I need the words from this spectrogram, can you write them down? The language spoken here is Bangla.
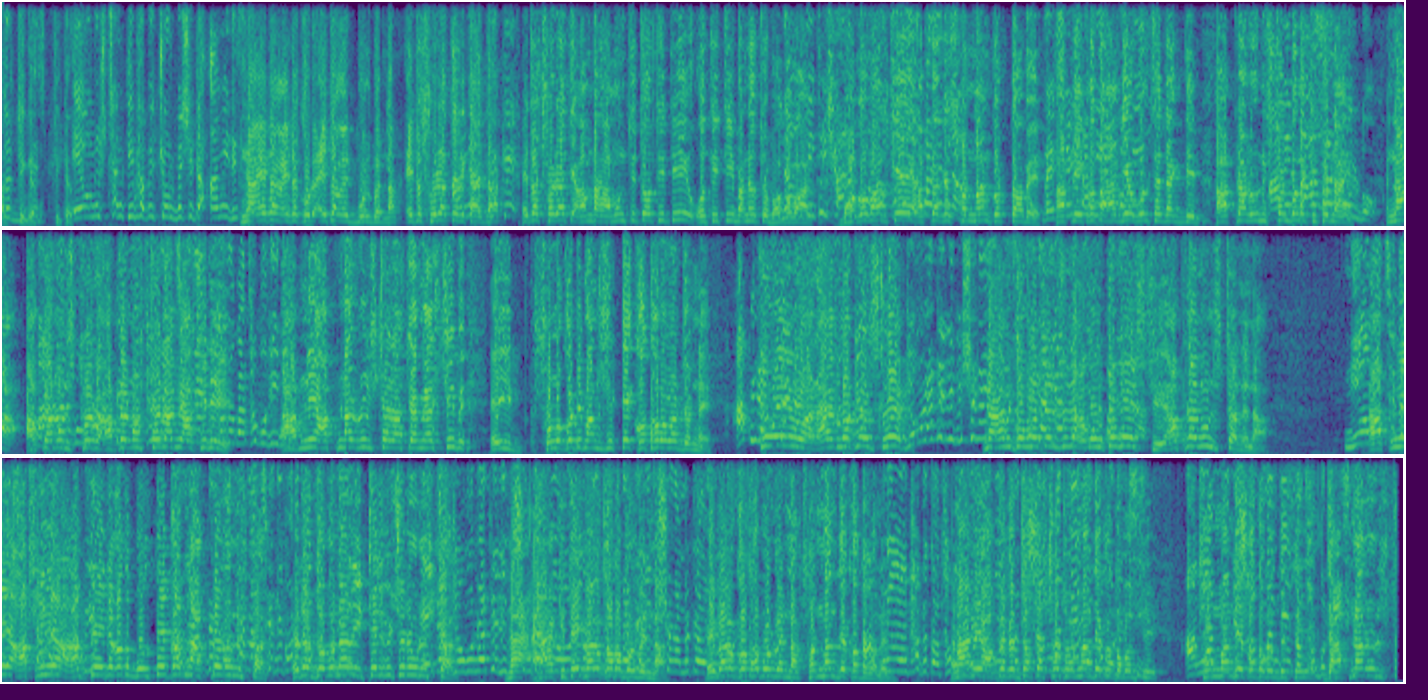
উত্তর দিবেন। আছে, আছে। এই অনুষ্ঠান কীভাবে চলবে সেটা আমি না এটা এটা এটা বলবেন না। এটা আমি কায়দা এটা সৈরাতে আমরা আমন্ত্রিত অতিথি অতিথি মানে হচ্ছে ভগবান। ভগবানকে আপনাকে সম্মান করতে হবে। আপনি এই কথা আগেও বলছেন একদিন। আপনার অনুষ্ঠান বলে কিছু নাই। না আপনার অনুষ্ঠান আপনার অনুষ্ঠানে আমি আসিনি। আপনি আপনার অনুষ্ঠানে আসছি আমি আসছি এই ষোলো কোটি মানুষকে কথা বলার জন্য। না আমি যমুনা টেলিভিশনে আমন্ত্রণে এসেছি। আপনার অনুষ্ঠানে না। আছে আপনি ব্যারিস্টার আপনি আপনি এটা কথা বলতে পারেন আপনার অনুষ্ঠান। এটা যমুনার। টেলিভিশনের অনুষ্ঠান। না হ্যাঁ আমি কিন্তু এইভাবে কথা বলবেন না। এইভাবে কথা বলবেন না সম্মান দিয়ে কথা বলেন। আমি আপনাকে যথেষ্ট সম্মান দিয়ে কথা বলছি সম্মান দিয়ে কথা সম্মান বলতেছি যে আপনার অনুষ্ঠান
